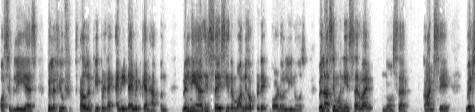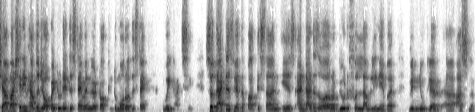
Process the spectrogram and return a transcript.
Possibly yes. Will a few thousand people die? Anytime it can happen. Will Niazi see the morning of today? God only knows. Will Asim Munir survive? No, sir. Can't say. Will Shehbaz Sharif have the job by today, this time, when we are talking tomorrow, this time? We can't see. So that is where the Pakistan is, and that is our beautiful, lovely neighbor with nuclear uh, arsenal.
